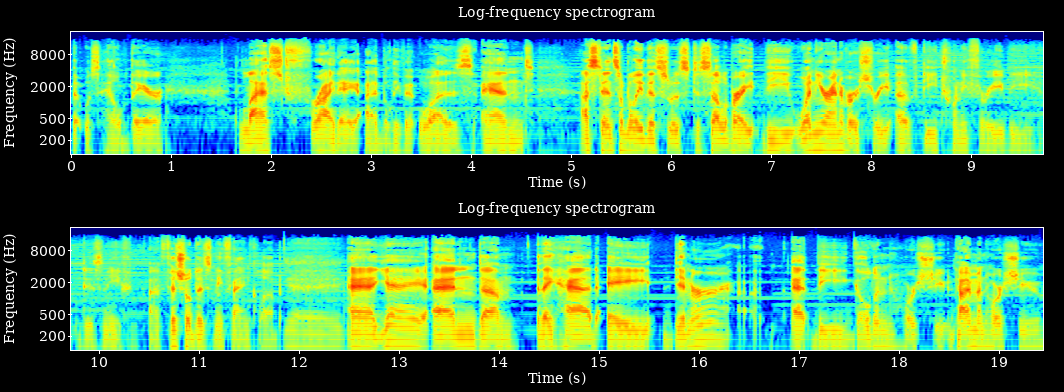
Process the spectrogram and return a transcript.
that was held there last Friday, I believe it was. And ostensibly, this was to celebrate the one year anniversary of D23, the Disney official Disney fan club. Yay. Uh, yay! And um, they had a dinner uh, at the Golden Horseshoe, Diamond Horseshoe,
